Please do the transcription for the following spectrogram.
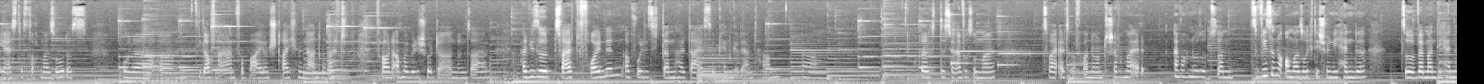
hier ist das doch mal so, dass oder ähm, die laufen an einem vorbei und streicheln eine andere alte Frau auch mal über die Schulter und dann sagen, halt wie so zwei alte Freundinnen, obwohl die sich dann halt da erst so kennengelernt haben. Ähm, oder dass sie einfach so mal zwei ältere Freunde und einfach mal einfach nur so zusammen, so wie so eine Oma, so richtig schön die Hände so, wenn man die Hände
